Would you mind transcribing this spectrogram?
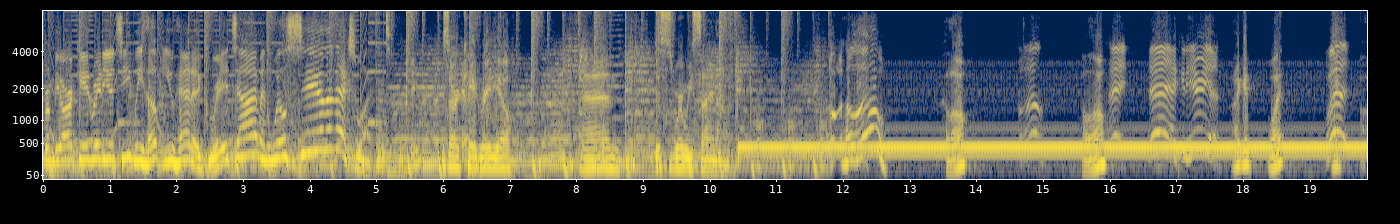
from the Arcade Radio team. We hope you had a great time, and we'll see you in the next one. It's Arcade Radio. And this is where we sign off. Hello? Hello? Hello? Hey, hey, I can hear you. I can. What? What? Uh,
